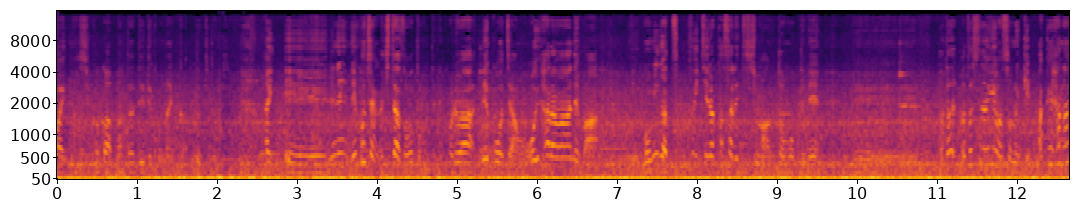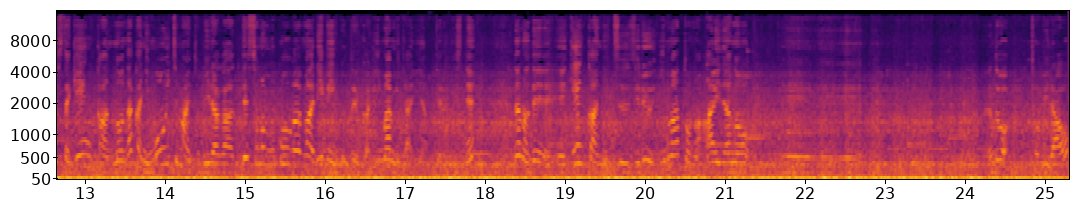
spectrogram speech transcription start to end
怖い。鹿がまた出てこないか。ドキドキ。はいえー、でね猫ちゃんが来たぞと思ってね。これは猫ちゃんを追い払わねば、えー、ゴミが食い散らかされてしまうと思ってね、えー私の家はその開け放した玄関の中にもう1枚扉があってその向こうがまリビングというか今みたいになってるんですね。なので、え玄関に通じる今との間の、えー、扉を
